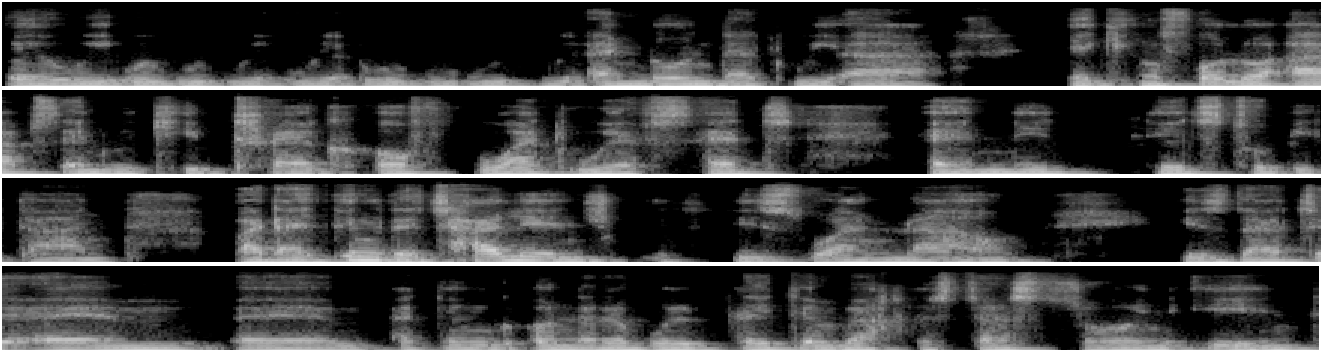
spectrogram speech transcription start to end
we, we, we, we, we, are known that we are making follow-ups and we keep track of what we have said and need, needs to be done. But I think the challenge with this one now is that um, um, I think Honorable Breytenbach has just joined in.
